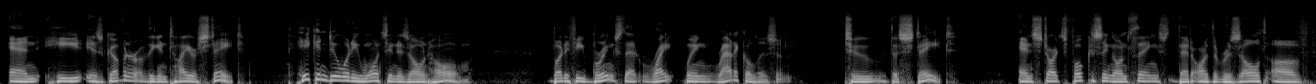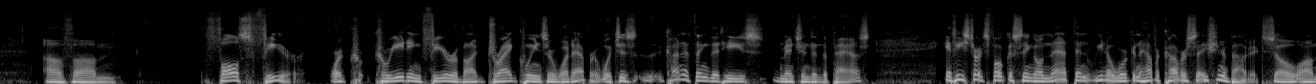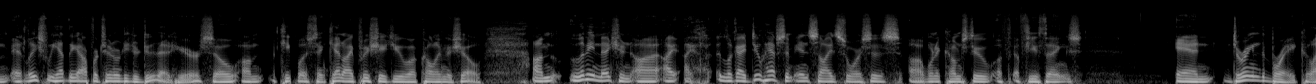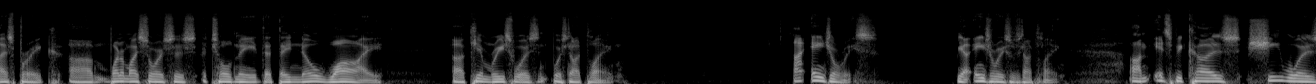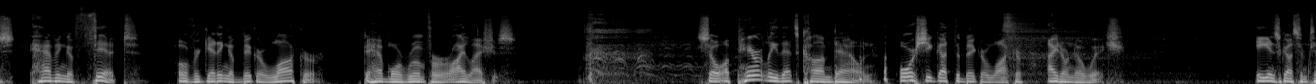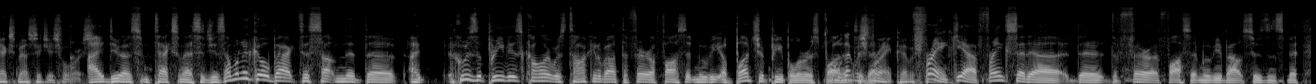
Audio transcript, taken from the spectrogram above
and he is governor of the entire state. He can do what he wants in his own home, but if he brings that right wing radicalism to the state and starts focusing on things that are the result of of um, false fear or cr- creating fear about drag queens or whatever, which is the kind of thing that he's mentioned in the past. If he starts focusing on that, then you know we're going to have a conversation about it. So um, at least we have the opportunity to do that here. So um, keep listening, Ken. I appreciate you uh, calling the show. Um, let me mention, uh, I, I, look, I do have some inside sources uh, when it comes to a, few things. And during the break, last break, um, one of my sources told me that they know why uh, Kim Reese was was not playing. Uh, Angel Reese, yeah, Angel Reese was not playing. Um, it's because she was having a fit over getting a bigger locker to have more room for her eyelashes. so apparently that's calmed down, or she got the bigger locker. I don't know which. Ian's got some text messages for us. I do have some text messages. I want to go back to something that the I, who's the previous caller was talking about the Farrah Fawcett movie. A bunch of people are responding. Oh, that was that. Frank. That was Frank. Frank. Yeah, Frank said uh, the the Farrah Fawcett movie about Susan Smith.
